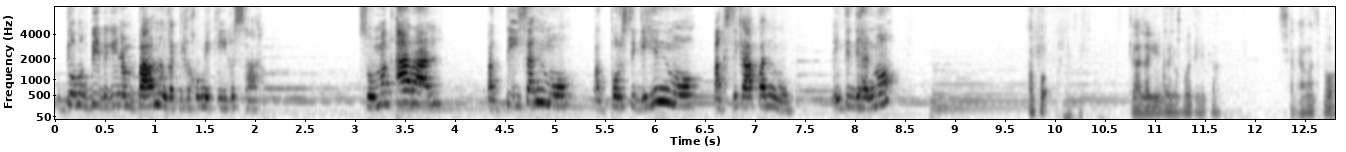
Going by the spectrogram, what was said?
Hindi ako magbibigay ng baon hanggat di ka kumikilos ha. So mag-aral, pagtiisan mo, pagporsigihin mo, pagsikapan mo. Naintindihan mo? Opo. Lalagay ko na po, tita. Salamat po.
